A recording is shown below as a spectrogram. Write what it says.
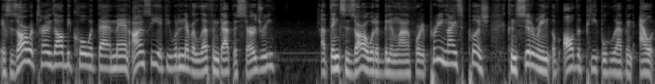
if Cesaro returns, I'll be cool with that, man. Honestly, if he would have never left and got the surgery, I think Cesaro would have been in line for a pretty nice push considering of all the people who have been out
